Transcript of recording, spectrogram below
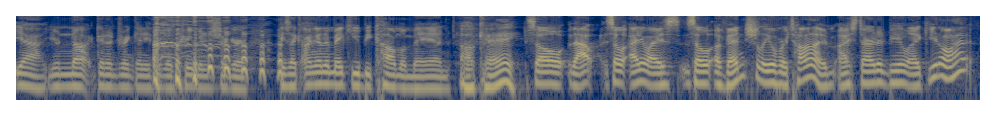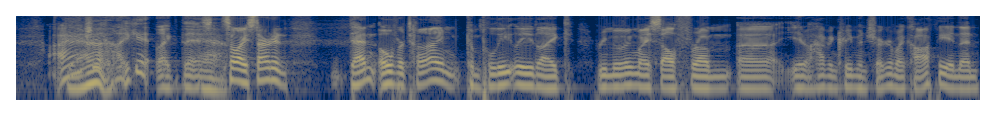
yeah, you're not going to drink anything with cream and sugar. He's like, I'm going to make you become a man. Okay. So that so anyways, so eventually over time I started being like, you know what? I actually like it like this. Yeah. So I started then over time completely like removing myself from uh you know having cream and sugar in my coffee and then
